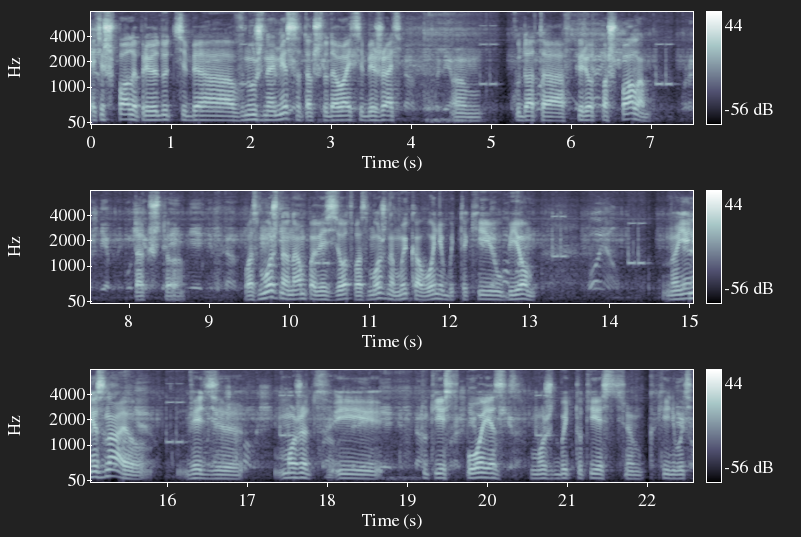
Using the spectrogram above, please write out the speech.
эти шпалы приведут тебя в нужное место, так что давайте бежать эм, куда-то вперед по шпалам. Так что Возможно, нам повезет, возможно, мы кого-нибудь такие убьем. Но я не знаю, ведь э, может и тут есть поезд, может быть тут есть эм, какие-нибудь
